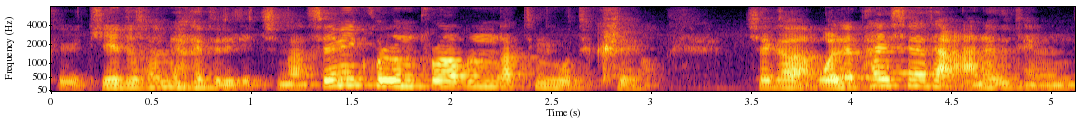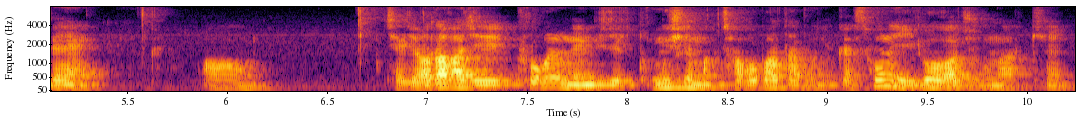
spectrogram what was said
그 뒤에도 설명해 드리겠지만 세미콜론 problem 같은 경우도 그래요. 제가 원래 파이썬에서 안 해도 되는데 어 제가 여러 가지 프로그램 language를 동시에 막 작업하다 보니까 손에 익어가지고 막 이렇게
